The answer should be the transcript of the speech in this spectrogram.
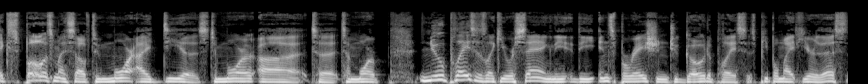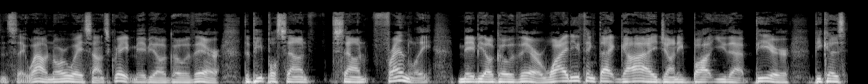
expose myself to more ideas, to more uh, to to more new places. Like you were saying, the the inspiration to go to places. People might hear this and say, "Wow, Norway sounds great. Maybe I'll go." Go there. The people sound sound friendly. Maybe I'll go there. Why do you think that guy, Johnny, bought you that beer? Because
